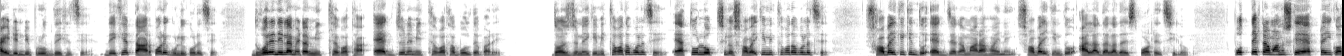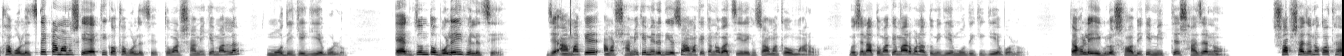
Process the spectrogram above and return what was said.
আইডেন্টি প্রুফ দেখেছে, দেখে তারপরে গুলি করেছে। ধরে নিলাম এটা মিথ্যে কথা, একজনে মিথ্যে কথা বলতে পারে। দশজনে কি মিথ্যা কথা বলেছে? এত লোক ছিল, সবাই কি মিথ্যা কথা বলেছে? সবাইকে কিন্তু এক জায়গা মারা হয় নাই, সবাই কিন্তু আলাদা আলাদা স্পটে ছিল। প্রত্যেকটা মানুষকে একটাই কথা বলেছে, প্রত্যেকটা মানুষকে একই কথা বলেছে, তোমার স্বামীকে মারলাম, মোদিকে গিয়ে বলো। একজন তো বলেই ফেলেছে যে আমাকে, আমার স্বামীকে মেরে দিয়েছ, আমাকে কেন বাঁচিয়ে রেখেছো, আমাকেও মারো। বলছে, না, তোমাকে মারবো না, তুমি গিয়ে মোদিকে গিয়ে বলো। তাহলে এগুলো সবই কি মিথ্যে সাজানো? সব সাজানো কথা?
